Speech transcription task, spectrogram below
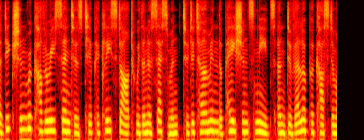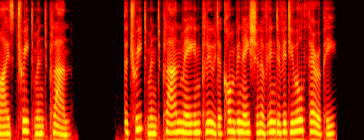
Addiction recovery centers typically start with an assessment to determine the patient's needs and develop a customized treatment plan. The treatment plan may include a combination of individual therapy,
